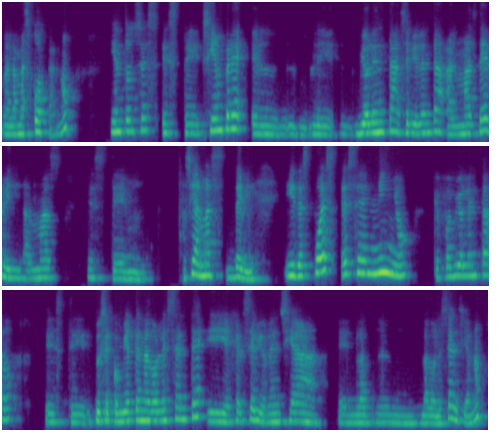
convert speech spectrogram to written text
a la mascota, ¿no? Y entonces, este, siempre el, le violenta, se violenta al más débil, al más, este, sí, al más débil. Y después ese niño que fue violentado, este, pues se convierte en adolescente y ejerce violencia en la, adolescencia, ¿no?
